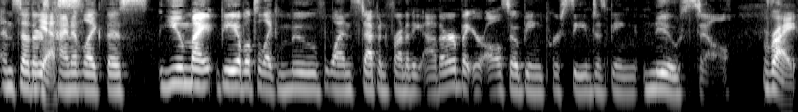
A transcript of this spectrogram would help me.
and so there's Yes. kind of like this you might be able to like move one step in front of the other but you're also being perceived as being new still Right.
